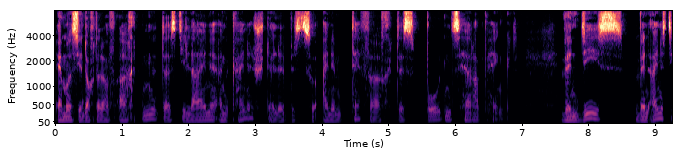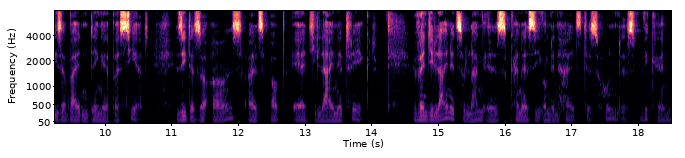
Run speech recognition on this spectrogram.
Er muss jedoch darauf achten, dass die Leine an keiner Stelle bis zu einem Teffach des Bodens herabhängt. Wenn dies wenn eines dieser beiden Dinge passiert, sieht es so aus, als ob er die Leine trägt. Wenn die Leine zu lang ist, kann er sie um den Hals des Hundes wickeln,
